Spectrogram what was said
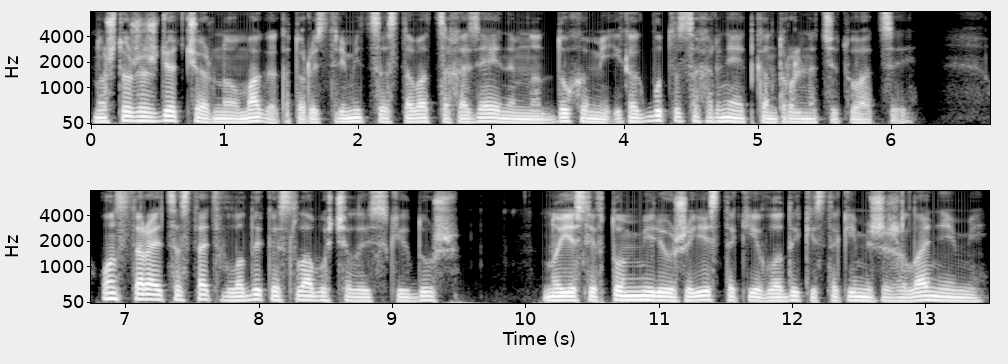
Но что же ждет черного мага, который стремится оставаться хозяином над духами и как будто сохраняет контроль над ситуацией? Он старается стать владыкой слабых человеческих душ. Но если в том мире уже есть такие владыки с такими же желаниями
